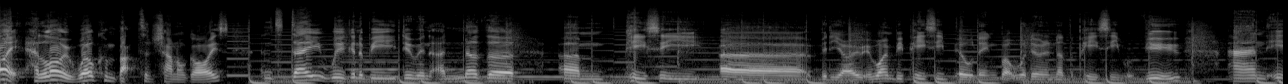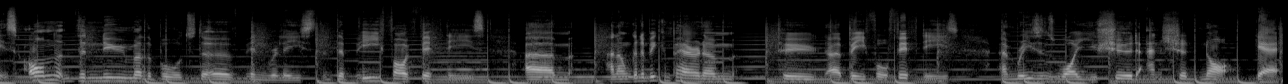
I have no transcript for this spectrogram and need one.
Right, hello, welcome back to the channel guys and today we're going to be doing another um, PC uh, video. It won't be PC building but we're doing another PC review and it's on the new motherboards that have been released, the B550s um, and I'm going to be comparing them to uh, B450s and reasons why you should and should not get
